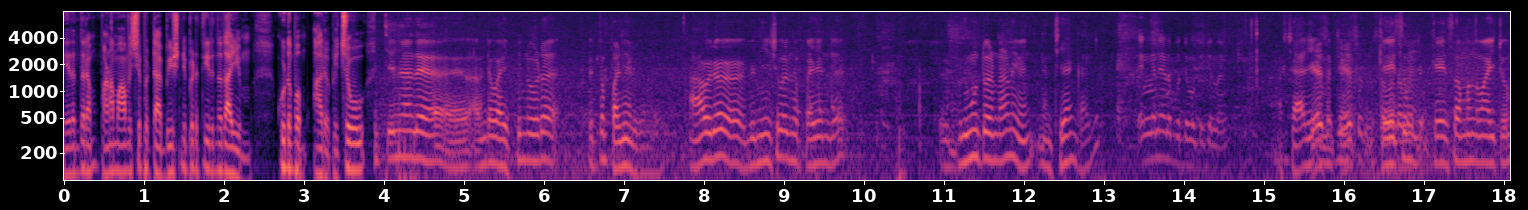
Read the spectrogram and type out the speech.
നിരന്തരം പണം ആവശ്യപ്പെട്ട് ഭീഷണിപ്പെടുത്തിയിരുന്നതായും കുടുംബം ആരോപിച്ചു. അവന്റെ വൈഫിന്റെ കൂടെ പണിയെടുക്കുന്നത് ആ ഒരു വിനീഷ് പറഞ്ഞ പയ്യന്റെ ബുദ്ധിമുട്ട് കൊണ്ടാണ് ഇവൻ ചെയ്യാൻ കാര്യം എങ്ങനെയാണ് ബുദ്ധിമുട്ടിക്കുന്നത്? കേസും കേസ് സംബന്ധമായിട്ടും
